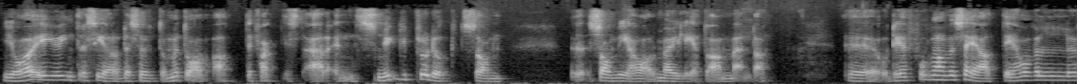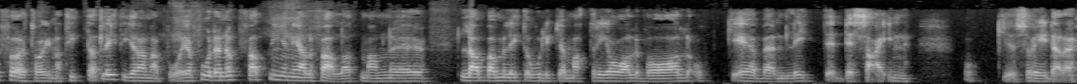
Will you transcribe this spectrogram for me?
jag är ju intresserad dessutom av att det faktiskt är en snygg produkt som, som vi har möjlighet att använda. Eh, och det får man väl säga att det har väl företagen tittat lite grann på. Jag får den uppfattningen i alla fall att man eh, labbar med lite olika materialval och även lite design och eh, så vidare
